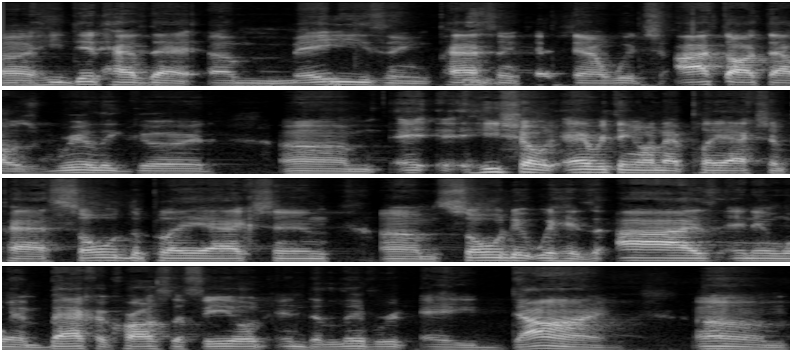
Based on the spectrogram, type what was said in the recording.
Uh, he did have that amazing passing touchdown, which I thought that was really good. Um, it, it, he showed everything on that play action pass, sold the play action, um, sold it with his eyes, and then went back across the field and delivered a dime. Um,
